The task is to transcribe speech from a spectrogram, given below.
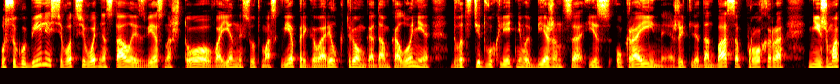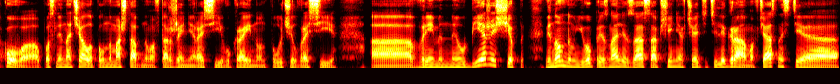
усугубились. Вот сегодня стало известно, что военный суд в Москве приговорил к трем годам колонии 22-летнего беженца из Украины, жителя Донбасса Прохора Нижмакова. После начала полномасштабного вторжения России в Украину он получил в России временное убежище. Виновным его признали за сообщение в чате Телеграма. В частности, э,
